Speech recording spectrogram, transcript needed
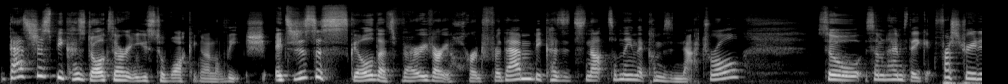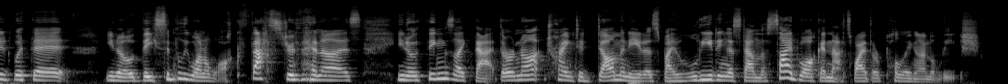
That's just because dogs aren't used to walking on a leash. It's just a skill that's very, very hard for them because it's not something that comes natural. So sometimes they get frustrated with it you know, they simply want to walk faster than us, you know, things like that. They're not trying to dominate us by leading us down the sidewalk, and that's why they're pulling on a leash.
